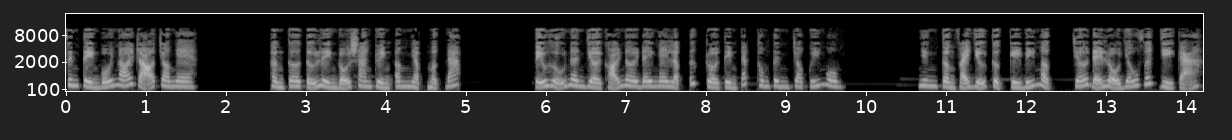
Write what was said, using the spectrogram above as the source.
Xin tiền bối nói rõ cho nghe. Thần cơ tử liền đổi sang truyền âm nhập mật đáp. Tiểu hữu nên rời khỏi nơi đây ngay lập tức rồi tìm cách thông tin cho quý ngôn. Nhưng cần phải giữ cực kỳ bí mật, chớ để lộ dấu vết gì cả.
